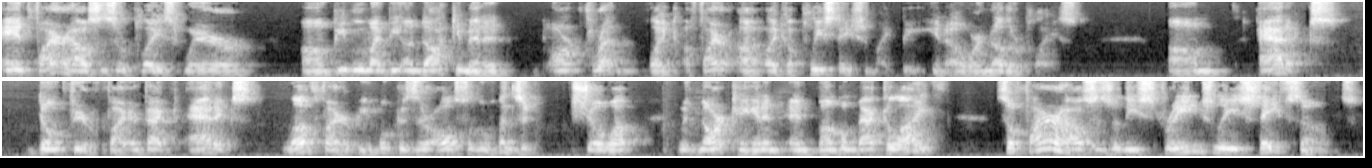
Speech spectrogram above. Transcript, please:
And firehouses are a place where um, people who might be undocumented aren't threatened, like a fire, uh, like a police station might be, you know, or another place. Um, addicts don't fear fire. In fact, addicts love fire people because they're also the ones that show up with Narcan and, and bump them back to life. So firehouses are these strangely safe zones.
